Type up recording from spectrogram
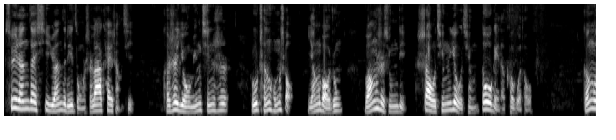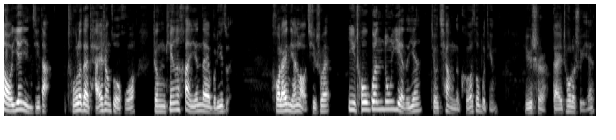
虽然在戏园子里总是拉开场戏，可是有名琴师如陈洪寿、杨宝忠、王氏兄弟、少卿、右卿都给他磕过头。耿老烟瘾极大，除了在台上做活，整天旱烟袋不离嘴。后来年老气衰，一抽关东叶子烟就呛得咳嗽不停，于是改抽了水烟。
